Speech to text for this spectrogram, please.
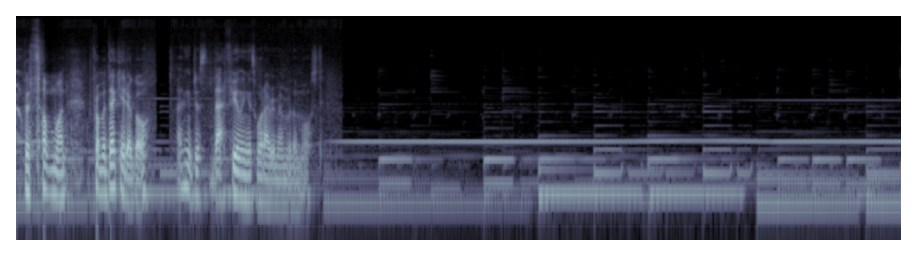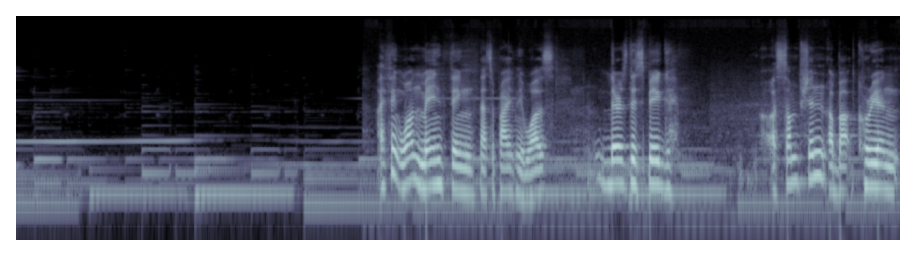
with someone from a decade ago. I think just that feeling is what I remember the most. I think one main thing that surprised me was there's this big assumption about Korean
